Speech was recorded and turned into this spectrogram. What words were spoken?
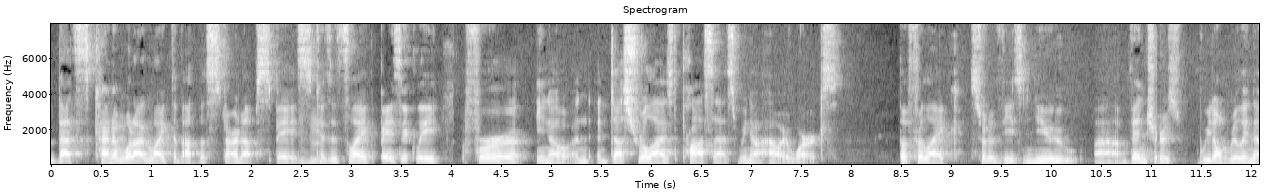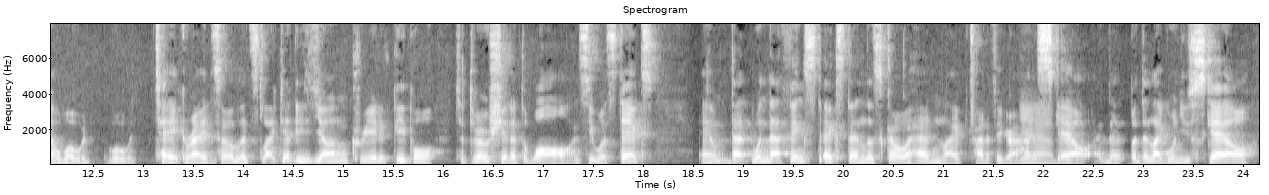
that's kind of what I liked about the startup space mm-hmm. because it's like basically for, you know, an industrialized process, we know how it works. But for like sort of these new uh, ventures, we don't really know what would what would take, right? So let's like get these young creative people to throw shit at the wall and see what sticks. And that when that thing sticks, then let's go ahead and like try to figure out how to scale. And then, but then like when you scale,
